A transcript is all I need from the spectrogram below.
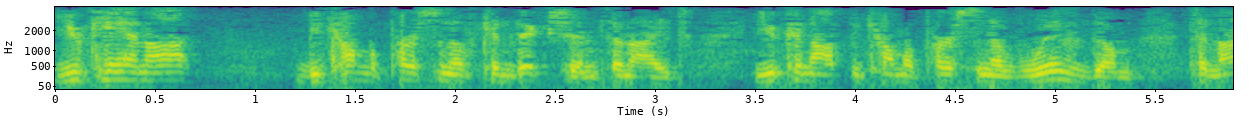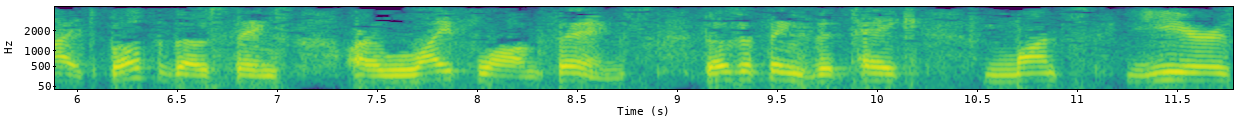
You cannot become a person of conviction tonight. You cannot become a person of wisdom tonight. Both of those things are lifelong things. Those are things that take months, years,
